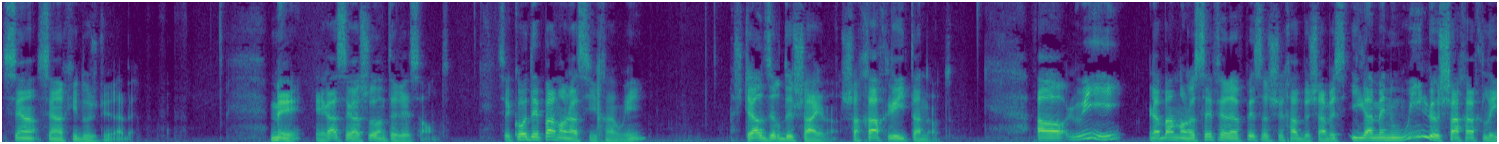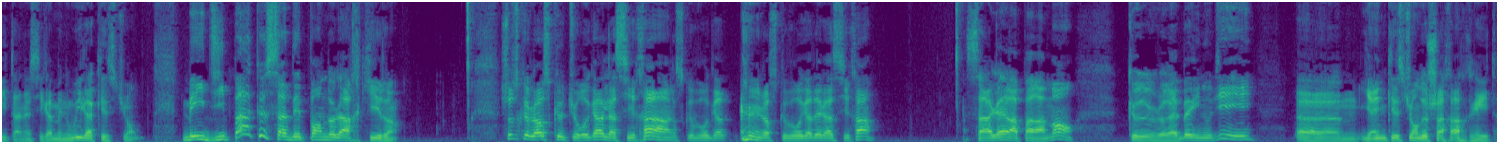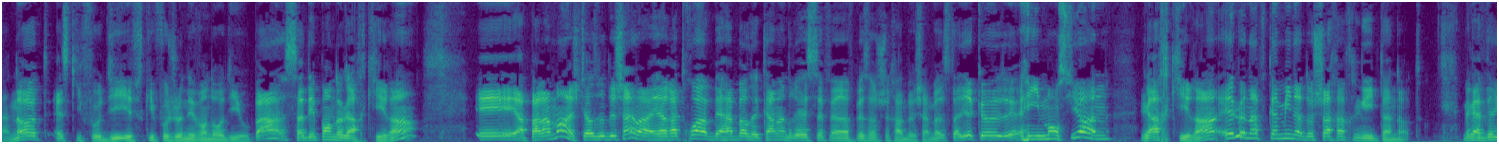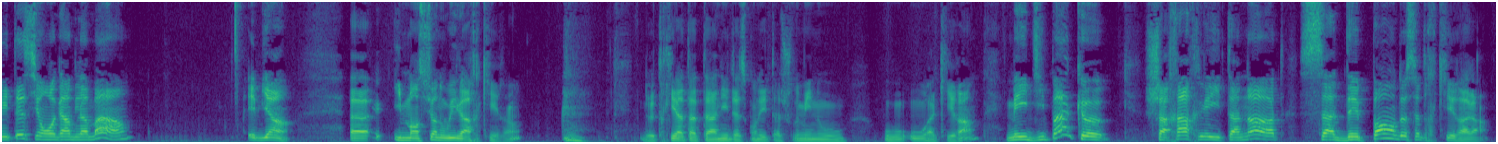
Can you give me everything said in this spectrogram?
C'est un, c'est un chidouche du rabbi. Mais, et là c'est la chose intéressante, c'est qu'au départ dans la Sikha, oui, dire de Shaila, Shachach Leitanot. Alors lui, là-bas dans le Sefer Shechad Beshabes, il amène oui le Shachach Leitanes, il amène oui la question, mais il dit pas que ça dépend de l'Arkirin. Chose que lorsque tu regardes la Sikha, lorsque vous regardez, lorsque vous regardez la Sikha, ça a l'air apparemment que le Rebbe nous dit euh, il y a une question de shachar note. Est-ce qu'il faut dire, est-ce qu'il faut jeûner vendredi ou pas? Ça dépend de l'arkirin. Et apparemment, c'est-à-dire qu'il euh, mentionne l'arkirin et le nafkamina de shachar note. Mais la vérité, si on regarde là-bas, hein, eh bien, euh, il mentionne oui l'arkirin de triatatani, est-ce qu'on dit tashlumin ou ou, Akira, mais il dit pas que Shachach Leitanot, ça dépend de cette Akira-là.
